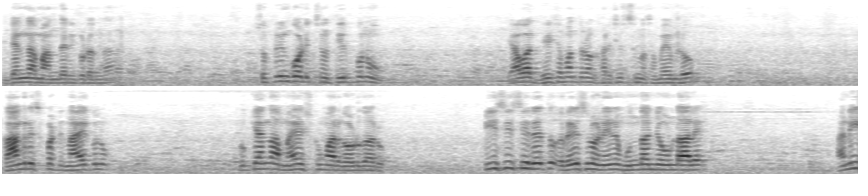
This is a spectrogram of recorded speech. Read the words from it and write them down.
నిజంగా మా అందరికీ కూడా సుప్రీంకోర్టు ఇచ్చిన తీర్పును యావత్ దేశమంతరం హర్షిస్తున్న సమయంలో కాంగ్రెస్ పార్టీ నాయకులు ముఖ్యంగా మహేష్ కుమార్ గౌడ్ గారు పీసీసీ రేతు రేసులో నేనే ముందంజ ఉండాలి అని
